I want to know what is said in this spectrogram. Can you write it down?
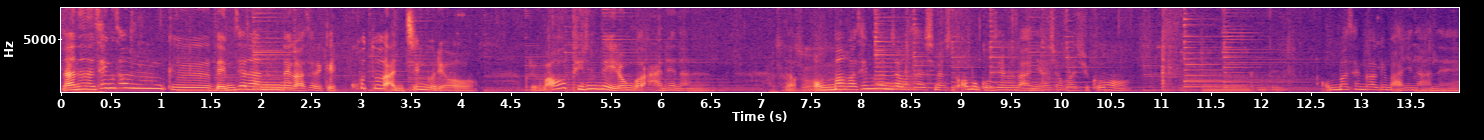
나는 생선 그 냄새 나는 데 가서 이렇게 코도 안 찡그려. 그리고 아우 비린내 이런 거 안 해 나는. 아, 생선. 엄마가 생선장을 사시면서 너무 고생을 많이 하셔가지고 음, 근데 엄마 생각이 많이 나네.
